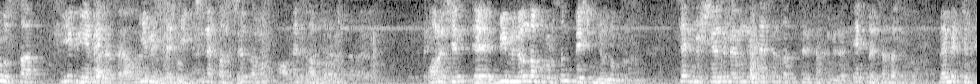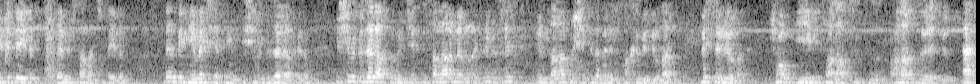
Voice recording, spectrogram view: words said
usta, iyi bir yemek, iyi bir sevgi içine karıştığı zaman olur. Onun için e, 1 milyon da bulursun, 5 milyon da bulursun. Sen müşterini memnun edersen zaten seni takip eder. Etmezsen zaten Ben bir türkücü değilim, ben bir sanatçı değilim. Ben bir yemek şefiyim, işimi güzel yapıyorum. İşimi güzel yaptığım için, insanları memnun ettiğim için insanlar bu şekilde beni takip ediyorlar ve seviyorlar. Çok iyi bir sanatçısınız. Sanat öğretiyorsunuz. Evet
